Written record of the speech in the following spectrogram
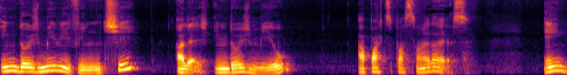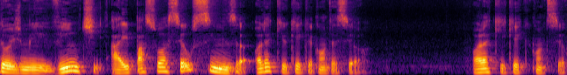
em 2020, aliás, em 2000, a participação era essa. Em 2020, aí passou a ser o cinza. Olha aqui o que, que aconteceu. Olha aqui o que, que aconteceu.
